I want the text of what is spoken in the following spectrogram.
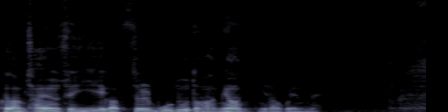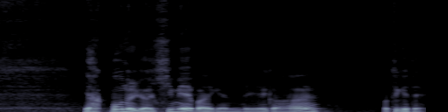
그 다음 자연수의 2의 값을 모두 더하면 이라고 했네. 약분을 열심히 해봐야겠는데 얘가 어떻게 돼?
